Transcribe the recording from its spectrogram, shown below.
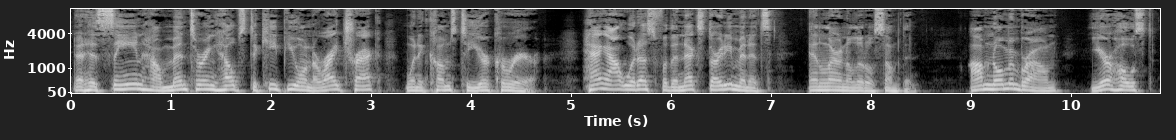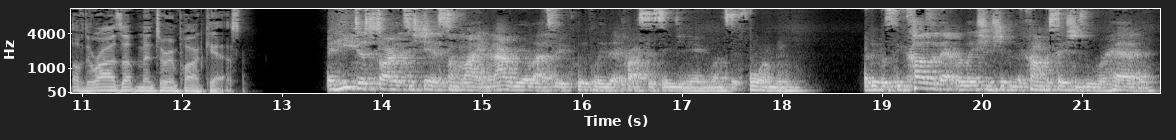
that has seen how mentoring helps to keep you on the right track when it comes to your career. Hang out with us for the next 30 minutes and learn a little something. I'm Norman Brown, your host of the Rise Up Mentoring Podcast. And he just started to shed some light, and I realized very quickly that process engineering was it for me. But it was because of that relationship and the conversations we were having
